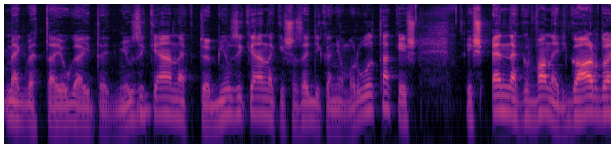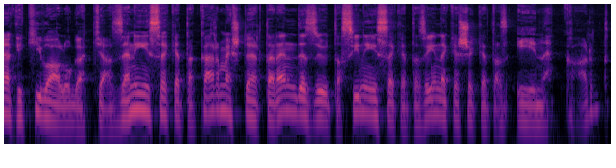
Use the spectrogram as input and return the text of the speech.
megvette a jogait egy musicalnek, több musicalnek, és az egyik a nyomorultak, és, és ennek van egy gardony, aki kiválogatja a zenészeket, a karmestert, a rendezőt, a színészeket, az énekeseket, az énekkart,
